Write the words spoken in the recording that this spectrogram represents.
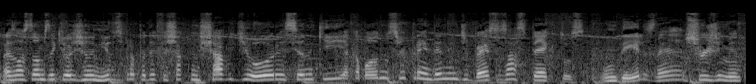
Mas nós estamos aqui hoje reunidos para poder fechar com chave de ouro esse ano que acabou nos surpreendendo em diversos aspectos. Um deles, né, o surgimento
